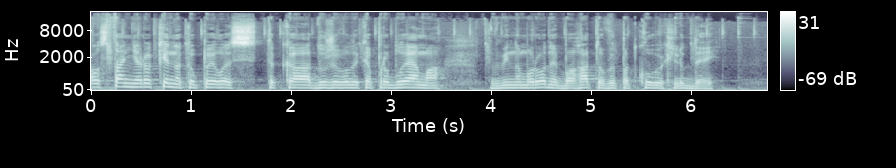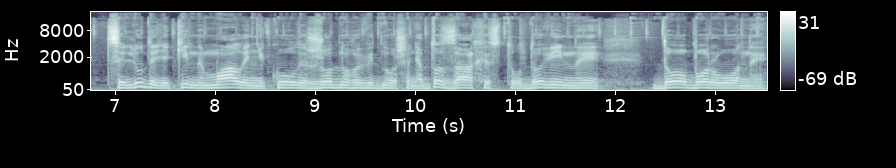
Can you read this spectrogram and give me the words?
останні роки накопилась така дуже велика проблема. В Міноборони багато випадкових людей. Це люди, які не мали ніколи жодного відношення до захисту, до війни, до оборони.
